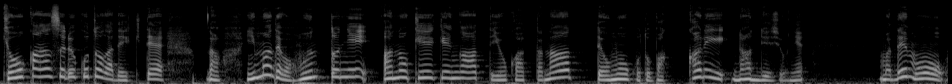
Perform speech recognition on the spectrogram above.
共感することができてあ今では本当にあの経験があってよかったなって思うことばっかりなんですよね。まあ、でも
